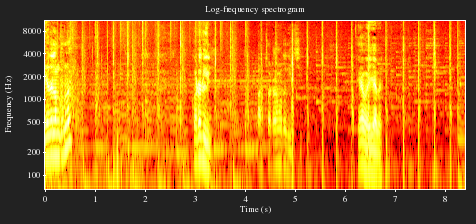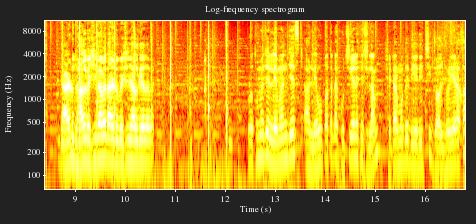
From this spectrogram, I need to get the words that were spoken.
দিয়ে দে লঙ্কাগুলো কটা দিলি? পাঁচ ছটার মতো দিয়েছি। হ্যাঁ হয়ে যাবে। যারা একটু ঝাল বেশি খাবে তার একটু বেশি ঝাল দিয়ে দেবে। প্রথমে যে লেমন জেস্ট আর লেবু পাতাটা কুচিয়ে রেখেছিলাম সেটার মধ্যে দিয়ে দিচ্ছি জল ঝরিয়ে রাখা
